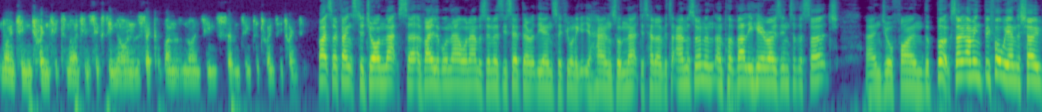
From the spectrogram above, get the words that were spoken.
1920 to 1969, and the second one is 1970 to 2020. Right, so thanks to John. That's uh, available now on Amazon, as he said there at the end. So if you want to get your hands on that, just head over to Amazon and, and put Valley Heroes into the search, and you'll find the book. So, I mean, before we end the show,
